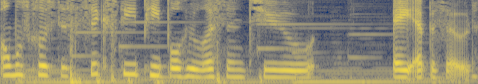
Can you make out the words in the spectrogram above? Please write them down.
almost close to 60 people who listen to a episode.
